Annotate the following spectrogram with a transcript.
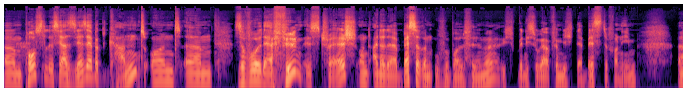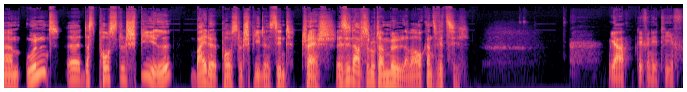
Ähm, Postal ist ja sehr, sehr bekannt und ähm, sowohl der Film ist Trash und einer der besseren Uwe Boll-Filme, ich bin nicht sogar für mich der beste von ihm, ähm, und äh, das Postal-Spiel, beide Postal-Spiele sind Trash. Das sind absoluter Müll, aber auch ganz witzig. Ja, definitiv.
